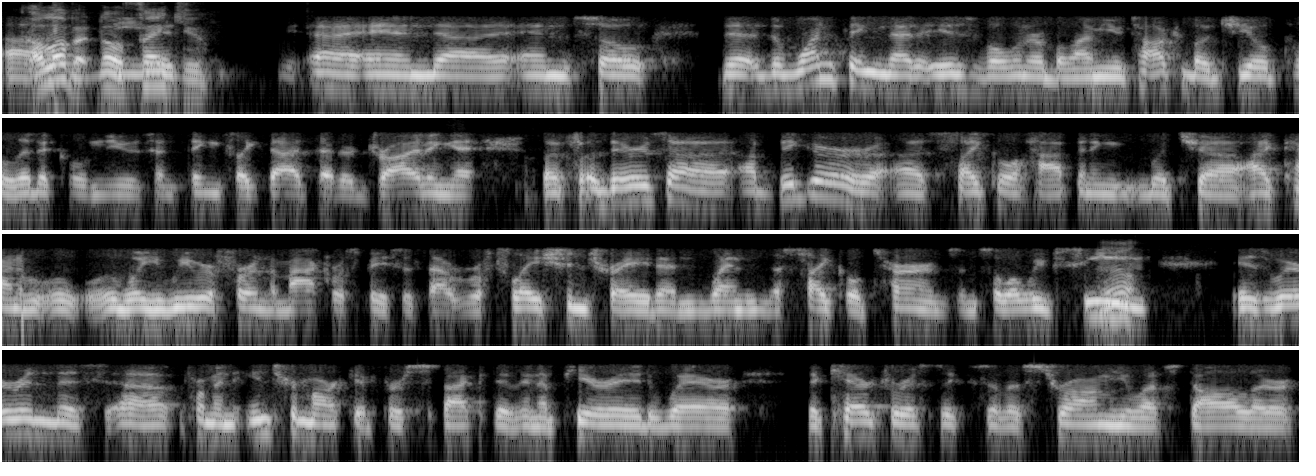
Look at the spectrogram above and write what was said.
I love it. No, thank you. and and so the the one thing that is vulnerable. I mean, you talk about geopolitical news and things like that that are driving it, but there's a, a bigger uh, cycle happening, which uh, I kind of we, we refer in the macro space as that reflation trade, and when the cycle turns. And so what we've seen yeah. is we're in this uh, from an intermarket perspective in a period where the characteristics of a strong U.S. dollar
